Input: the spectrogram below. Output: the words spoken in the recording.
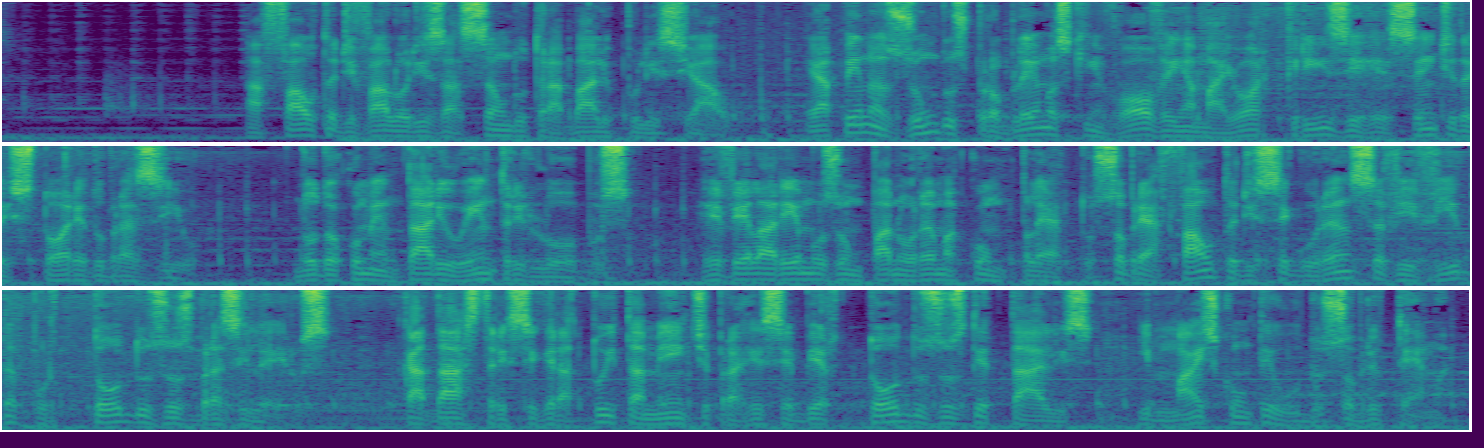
A falta de valorização do trabalho policial é apenas um dos problemas que envolvem a maior crise recente da história do Brasil. No documentário Entre Lobos, revelaremos um panorama completo sobre a falta de segurança vivida por todos os brasileiros. Cadastre-se gratuitamente para receber todos os detalhes e mais conteúdo sobre o tema.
